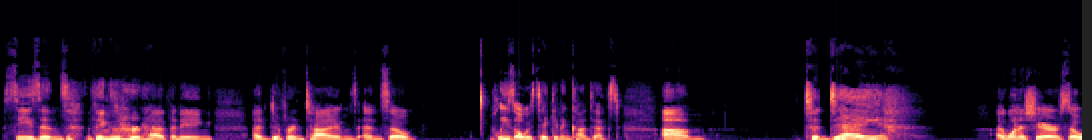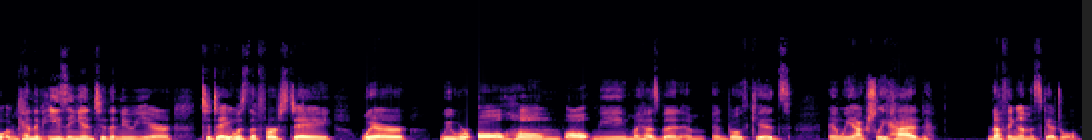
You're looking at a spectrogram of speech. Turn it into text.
seasons, things are happening at different times. And so please always take it in context. Um, today, I want to share. So I'm kind of easing into the new year. Today was the first day where we were all home, all me, my husband, and, and both kids, and we actually had nothing on the schedule,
